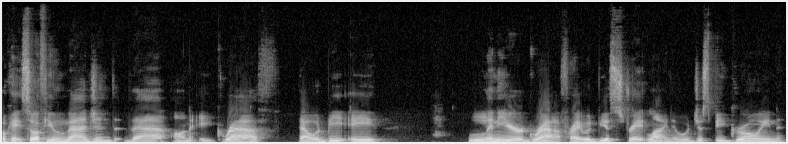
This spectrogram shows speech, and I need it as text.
Okay, so if you imagined that on a graph, that would be a linear graph, right? It would be a straight line. It would just be growing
